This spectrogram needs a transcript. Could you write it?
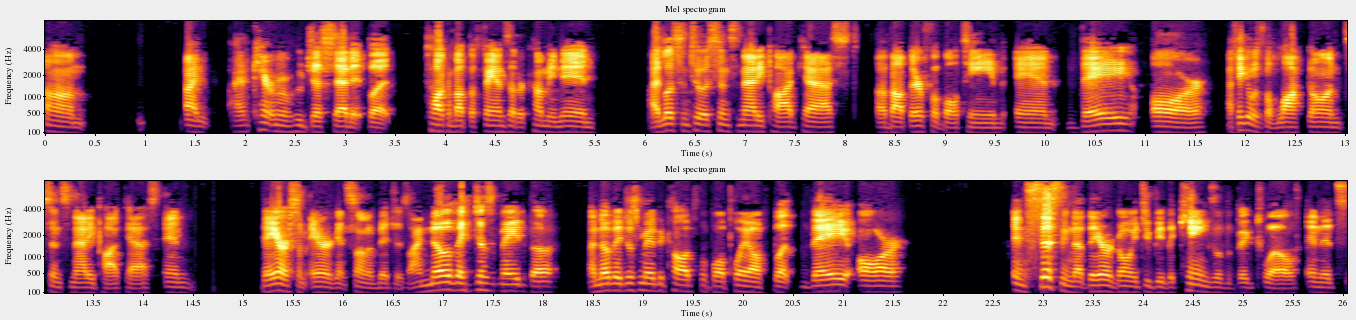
um, I I can't remember who just said it, but talking about the fans that are coming in, I listened to a Cincinnati podcast about their football team, and they are I think it was the Locked On Cincinnati podcast, and they are some arrogant son of bitches. I know they just made the I know they just made the college football playoff, but they are insisting that they are going to be the kings of the Big 12, and it's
